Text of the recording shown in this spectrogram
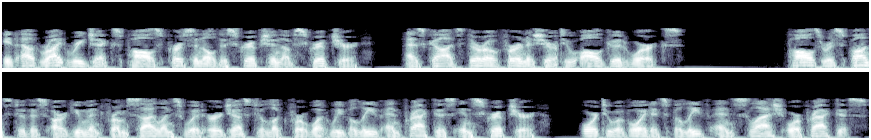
It outright rejects Paul's personal description of Scripture, as God's thorough furnisher to all good works. Paul's response to this argument from silence would urge us to look for what we believe and practice in Scripture, or to avoid its belief and slash or practice.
